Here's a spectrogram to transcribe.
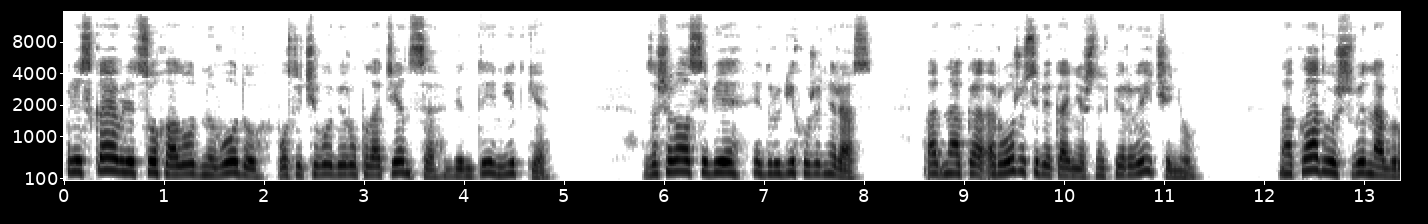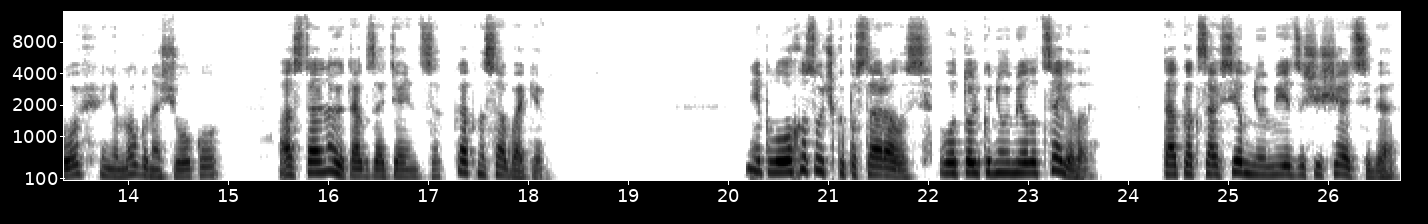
Плеская в лицо холодную воду, после чего беру полотенце, бинты, нитки. Зашивал себе и других уже не раз. Однако рожу себе, конечно, впервые чиню. Накладываю швы на бровь и немного на щеку. Остальное так затянется, как на собаке. Неплохо сучка постаралась, вот только не умело целила, так как совсем не умеет защищать себя.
